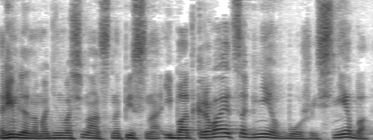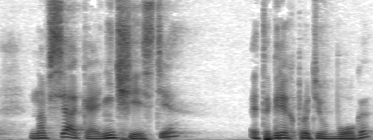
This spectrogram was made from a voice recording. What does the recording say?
Римлянам 1.18 написано, «Ибо открывается гнев Божий с неба на всякое нечестие, это грех против Бога,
